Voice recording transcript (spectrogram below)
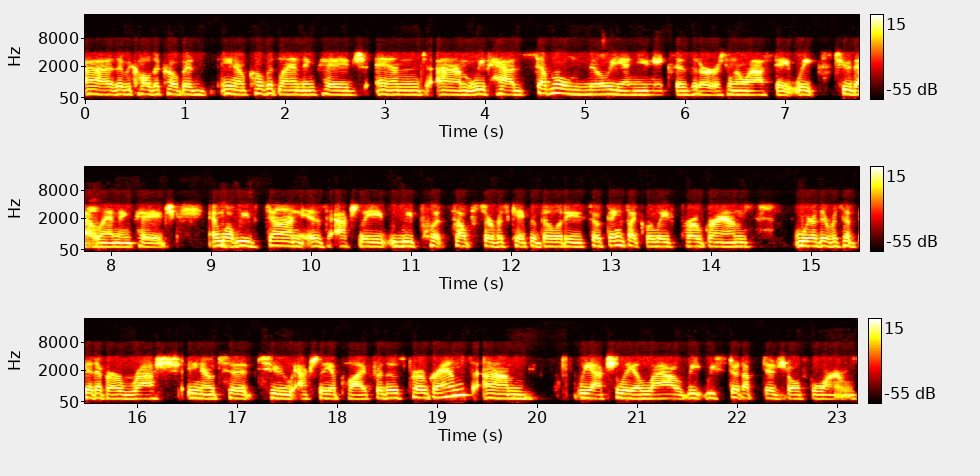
uh, that we called a COVID, you know, COVID landing page, and um, we've had several million unique visitors in the last eight weeks to that wow. landing page. And what mm-hmm. we've done is actually we put self-service capabilities, so things like relief programs, where there was a bit of a rush, you know, to to actually apply for those programs. Um, we actually allow we, we stood up digital forms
